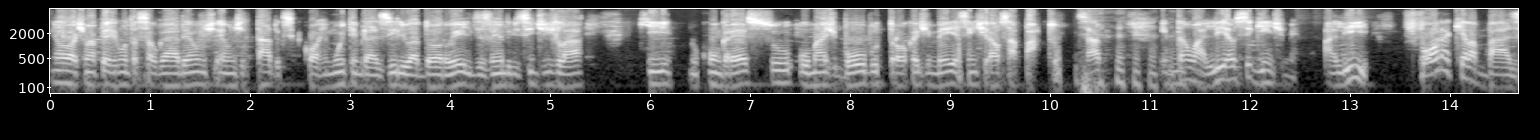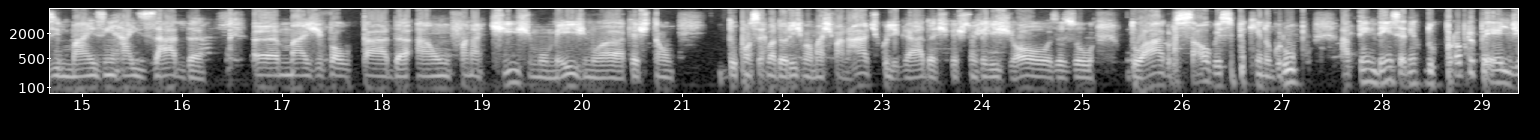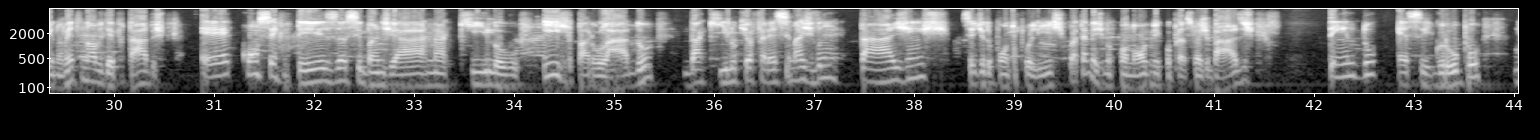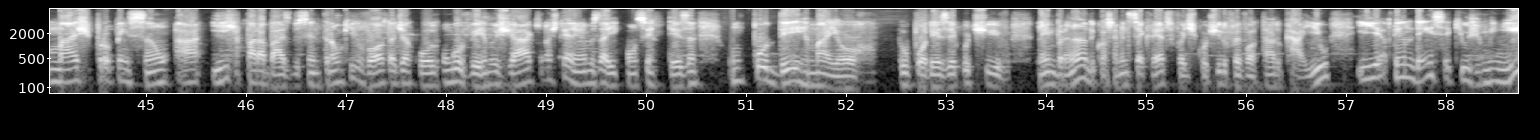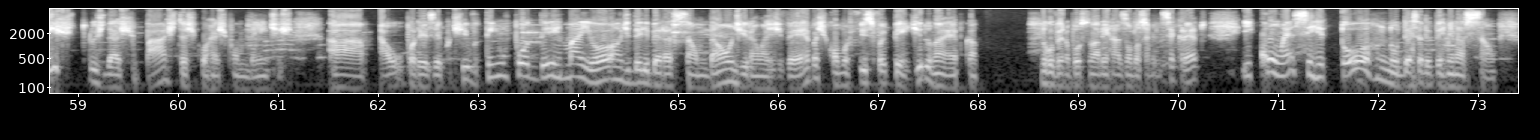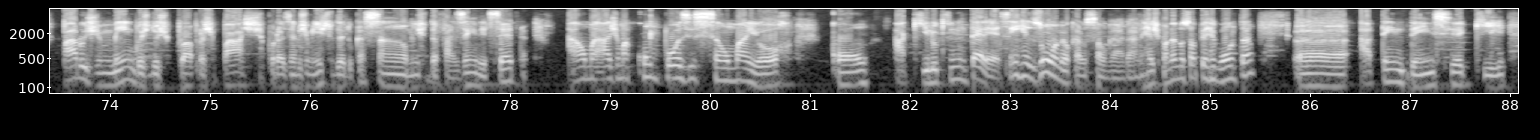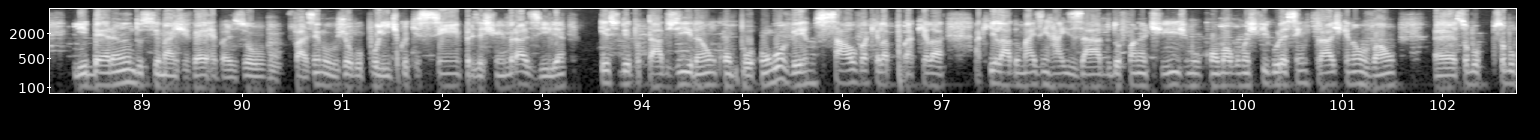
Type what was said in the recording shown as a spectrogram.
Ótima pergunta, Salgado. É um, é um ditado que se corre muito em Brasília, eu adoro ele, dizendo que se diz lá que no Congresso o mais bobo troca de meia sem tirar o sapato, sabe? Então ali é o seguinte, meu, ali, fora aquela base mais enraizada, uh, mais voltada a um fanatismo mesmo, a questão do conservadorismo mais fanático, ligado às questões religiosas ou do agro, salvo esse pequeno grupo, a tendência dentro do próprio PL de 99 deputados é com certeza se bandear naquilo, ir para o lado daquilo que oferece mais vantagens, seja do ponto político, até mesmo econômico para suas bases, tendo esse grupo mais propensão a ir para a base do Centrão, que vota de acordo com o governo, já que nós teremos aí, com certeza, um poder maior do Poder Executivo. Lembrando que o orçamento secreto foi discutido, foi votado, caiu, e a tendência é que os ministros das pastas correspondentes a, ao Poder Executivo tenham um poder maior de deliberação de onde irão as verbas, como isso foi perdido na época do governo Bolsonaro em razão do orçamento secreto, e com esse retorno dessa determinação para os membros dos próprias pastas, por exemplo, os ministros da Educação, ministro da Fazenda, etc., há uma, haja uma composição maior com aquilo que interessa. Em resumo, meu caro Salgado, respondendo a sua pergunta, uh, a tendência é que, liberando-se mais verbas ou fazendo o jogo político que sempre existiu em Brasília, esses deputados irão compor com o governo, salvo aquela, aquela, aquele lado mais enraizado do fanatismo, como algumas figuras centrais que não vão, é, sob, sob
